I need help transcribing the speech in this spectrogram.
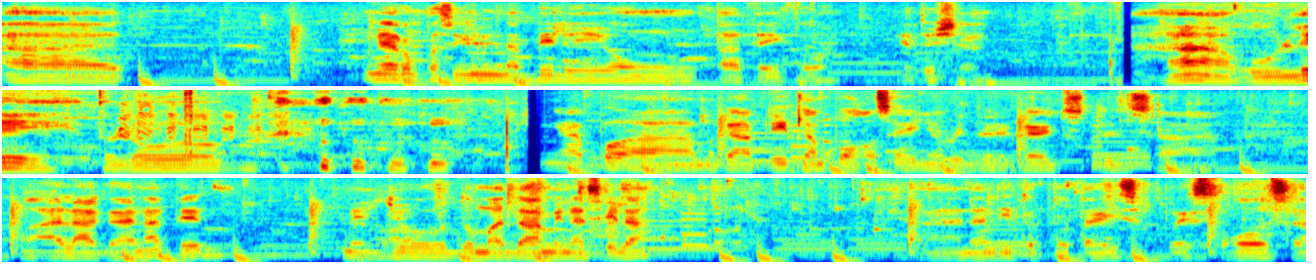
at meron kasing nabili yung tatay ko. Ito siya. Aha, huli, tulog. nga po, ah, mag-update lang po ako sa inyo with regards dun sa mga alaga natin. Medyo dumadami na sila. Ah, nandito po tayo sa pwesto ko sa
